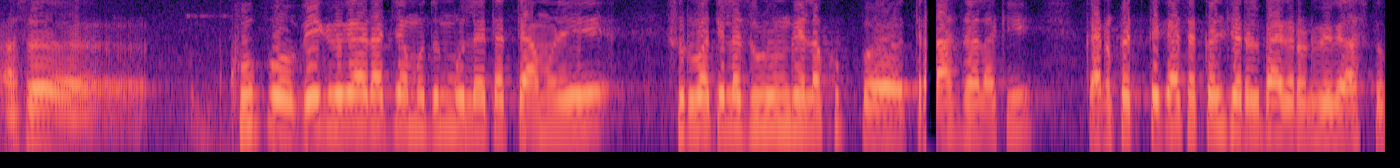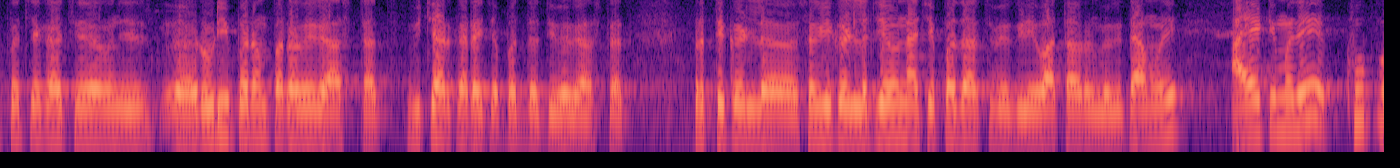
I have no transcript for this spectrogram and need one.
असं खूप वेगवेगळ्या राज्यामधून मुलं येतात. त्यामुळे सुरुवातीला जुळून घ्यायला खूप त्रास झाला की कारण प्रत्येकाचा कल्चरल बॅकग्राऊंड वेगळा असतो. प्रत्येकाचे म्हणजे रूढी परंपरा वेगळ्या असतात. विचार करायच्या पद्धती वेगळ्या असतात. प्रत्येकडलं सगळीकडलं जेवणाचे पदार्थ वेगळे वातावरण वेगळे. त्यामुळे आय आय टीमध्ये खूप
